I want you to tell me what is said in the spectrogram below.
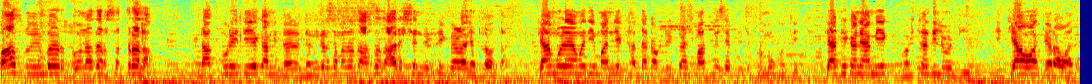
पाच नोव्हेंबर दोन हजार सतराला नागपूर येथे एक आम्ही धन धनगर समाजाचा असाच आरक्षण निर्णय मेळावा घेतला होता. त्यामुळे यामध्ये मान्य खासदार डॉक्टर विकास मातले साहेब त्याचे प्रमुख होते. त्या ठिकाणी आम्ही एक घोषणा दिली होती की क्या व्हा तेरा वादा.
